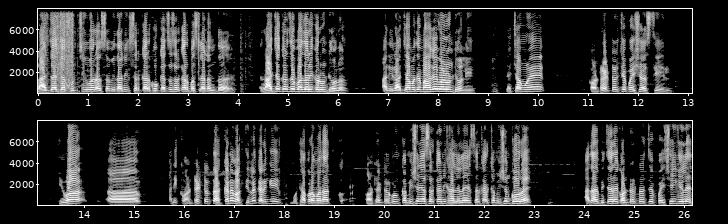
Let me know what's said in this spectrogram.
राज्याच्या खुर्चीवर असंविधानिक सरकार खोक्याचं सरकार बसल्यानंतर राज्य कर्ज बाजारी करून ठेवलं आणि राज्यामध्ये महागाई वळवून ठेवली. त्याच्यामुळे कॉन्ट्रॅक्टरचे पैसे असतील किंवा आणि कॉन्ट्रॅक्टर तर हक्काने मागतील ना कारण की मोठ्या प्रमाणात कॉन्ट्रॅक्टरकडून कमिशन या सरकारने खाल्लेलं आहे. सरकार कमिशन खोर आहे. आता बिचाऱ्या कॉन्ट्रॅक्टरचे पैसेही गेलेत.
